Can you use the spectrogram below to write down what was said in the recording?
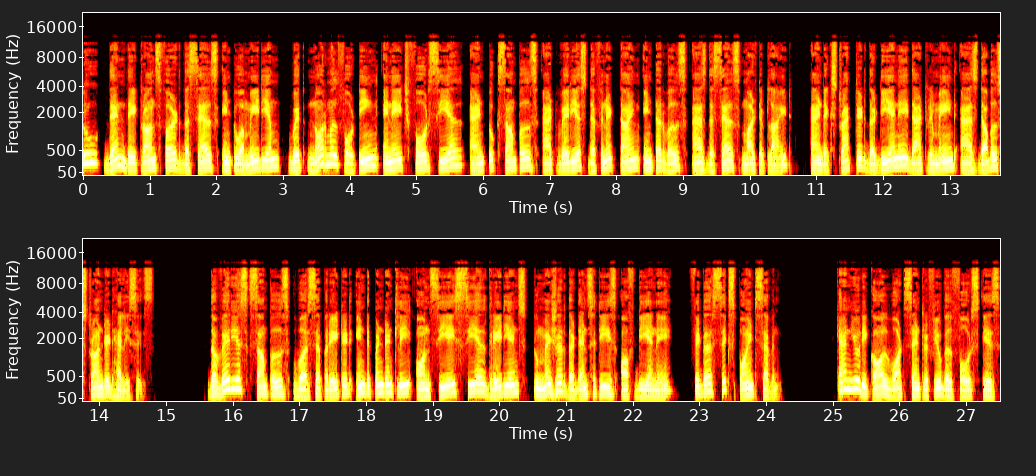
2. Then they transferred the cells into a medium with normal 14NH4Cl and took samples at various definite time intervals as the cells multiplied and extracted the DNA that remained as double-stranded helices. The various samples were separated independently on CaCl gradients to measure the densities of DNA, figure 6.7. Can you recall what centrifugal force is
